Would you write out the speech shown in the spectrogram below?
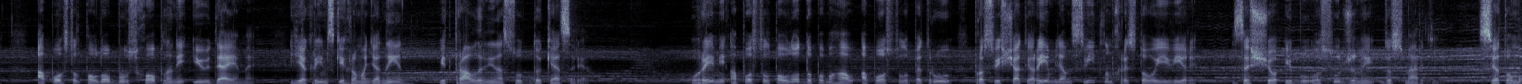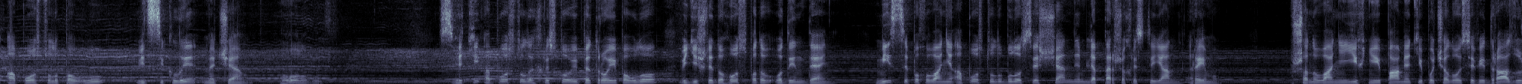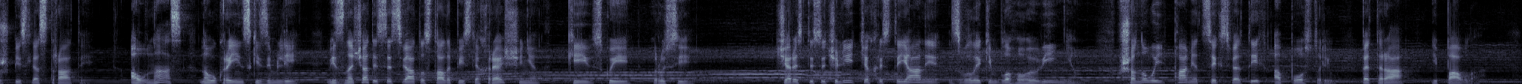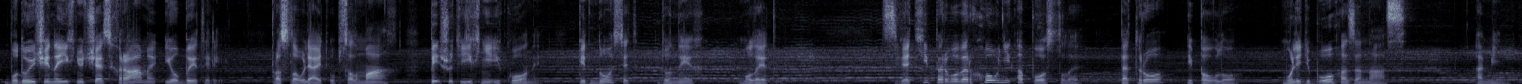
апостол Павло був схоплений іудеями і як римський громадянин відправлений на суд до кесаря. У Римі апостол Павло допомагав апостолу Петру просвіщати римлян світлом Христової віри, за що і був осуджений до смерті. Святому апостолу Павлу відсікли мечем голову. Святі апостоли Христові Петро і Павло відійшли до Господа в один день. Місце поховання апостолу було священним для першохристиян Риму. Вшанування їхньої пам'яті почалося відразу ж після страти, а у нас на українській землі відзначати це свято стало після хрещення Київської Русі. Через тисячоліття християни з великим благоговінням вшановують пам'ять цих святих апостолів Петра і Павла, будуючи на їхню честь храми і обителі, прославляють у псалмах, пишуть їхні ікони, підносять до них молитви. Святі первоверховні апостоли Петро і Павло, моліть Бога за нас. Амінь.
